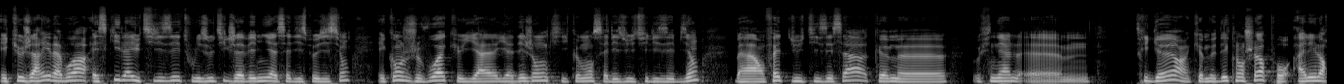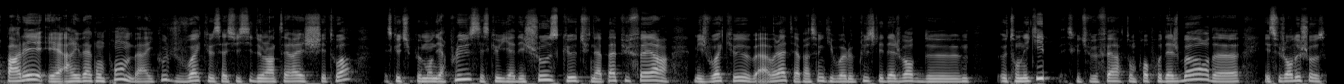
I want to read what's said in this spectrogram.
et que j'arrive à voir est-ce qu'il a utilisé tous les outils que j'avais mis à sa disposition. Et quand je vois qu'il y, a des gens qui commencent à les utiliser bien, bah, en fait, d'utiliser ça comme, euh, au final, euh, trigger, comme déclencheur pour aller leur parler et arriver à comprendre, bah écoute, je vois que ça suscite de l'intérêt chez toi. Est-ce que tu peux m'en dire plus? Est-ce qu'il y a des choses que tu n'as pas pu faire, mais je vois que bah, voilà, tu es la personne qui voit le plus les dashboards de euh, ton équipe. Est-ce que tu veux faire ton propre dashboard euh, et ce genre de choses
